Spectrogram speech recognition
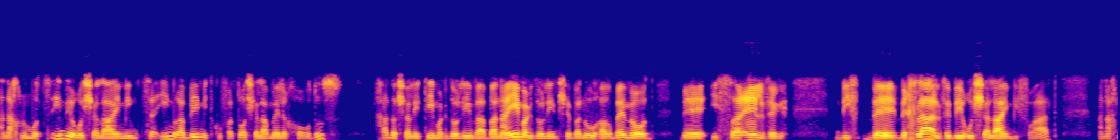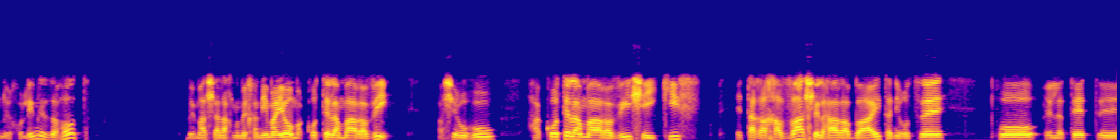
ואנחנו מוצאים בירושלים ממצאים רבים מתקופתו של המלך הורדוס, אחד השליטים הגדולים והבנאים הגדולים שבנו הרבה מאוד בישראל ובכלל ובירושלים בפרט. אנחנו יכולים לזהות במה שאנחנו מכנים היום הכותל המערבי, אשר הוא הכותל המערבי שהקיף את הרחבה של הר הבית. אני רוצה פה לתת אה,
